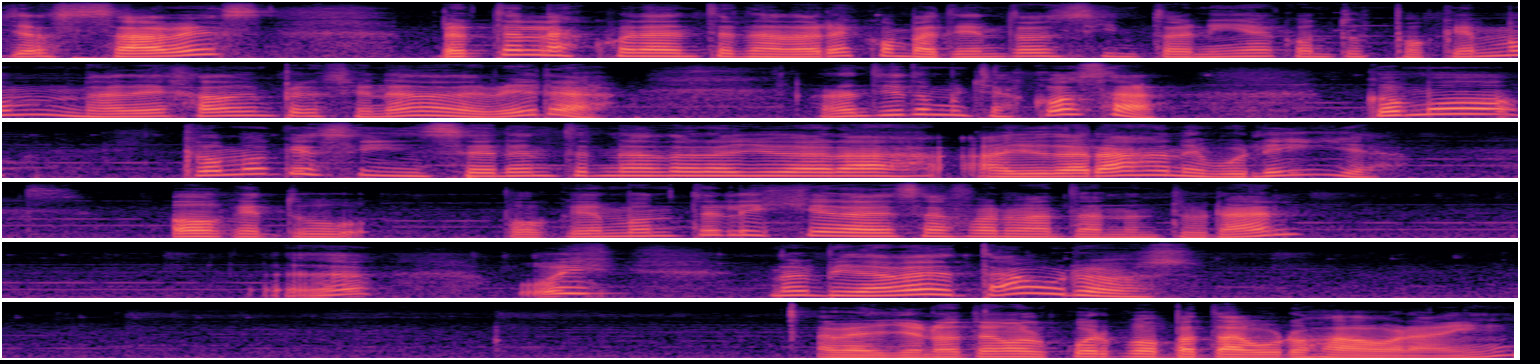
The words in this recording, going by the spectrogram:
Ya sabes, verte en la escuela de entrenadores combatiendo en sintonía con tus Pokémon me ha dejado impresionada de veras. Ahora entiendo muchas cosas. ¿Cómo, cómo que sin ser entrenador ayudarás, ayudarás a Nebulilla? ¿O que tu Pokémon te eligiera de esa forma tan natural? ¿Eh? Uy, me olvidaba de Tauros. A ver, yo no tengo el cuerpo para Tauros ahora, ¿eh?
